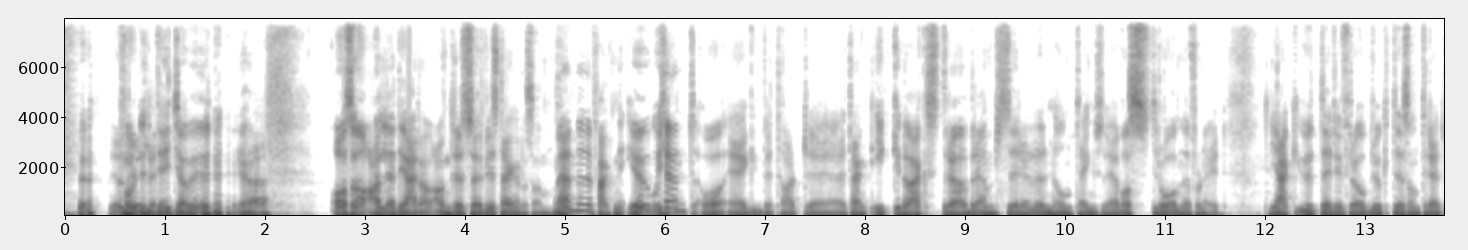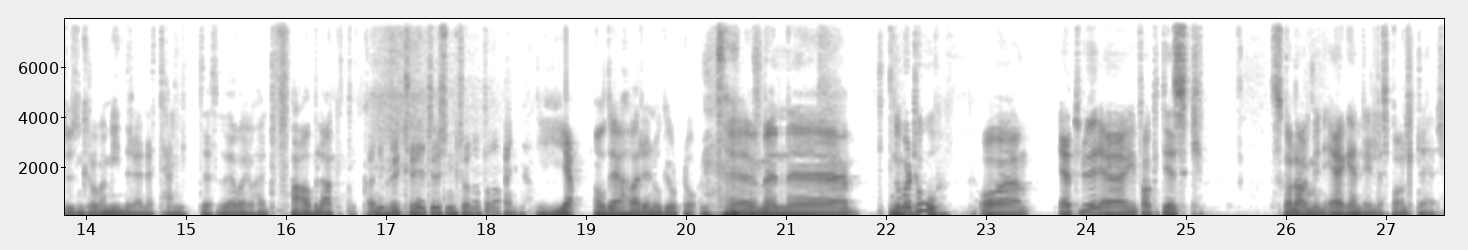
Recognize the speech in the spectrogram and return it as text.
Det er déjà vu. Ja. Og så alle de her andre servicetingene og sånn. Men effekten er den EU-godkjent, og jeg betalte Jeg trengte ikke noe ekstra bremser eller noen ting, så jeg var strålende fornøyd. Jeg gikk ut derifra og brukte sånn 3000 kroner mindre enn jeg tenkte, så det var jo helt fabelaktig. Kan du bruke 3000 kroner på noe annet? Ja, og det har jeg nok gjort òg. Men uh, nummer to Og jeg tror jeg faktisk skal lage min egen lille spalte her.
